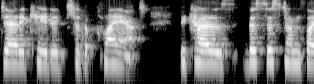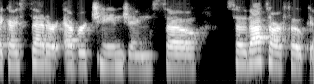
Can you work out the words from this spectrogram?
dedicated to the plant because the systems like i said are ever changing so so that's our focus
